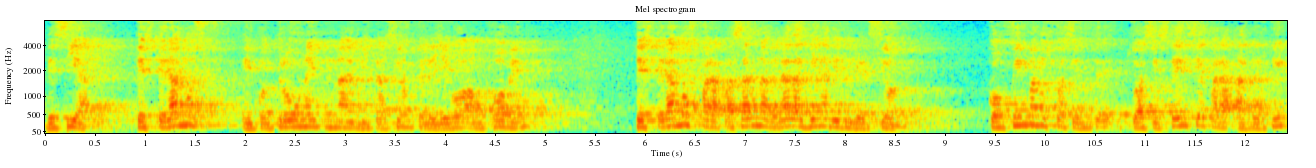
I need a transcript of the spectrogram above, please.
decía, te esperamos, encontró una, una invitación que le llegó a un joven, te esperamos para pasar una velada llena de diversión. Confírmanos tu, asistencia para advertir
